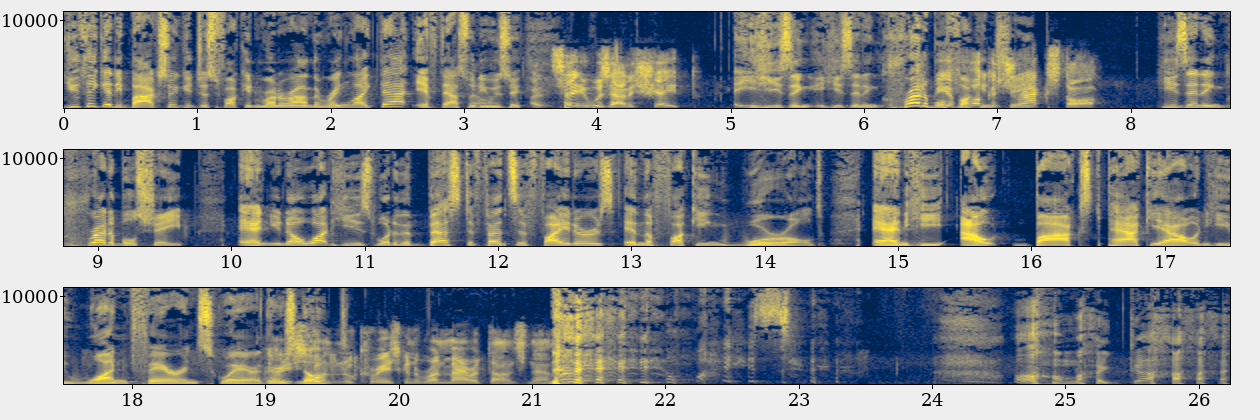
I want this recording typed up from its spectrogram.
you think any boxer could just fucking run around the ring like that if that's what he was doing? I didn't say he was out of shape. He's in, he's in incredible fucking fucking shape. track star. He's in incredible shape. And you know what? He's one of the best defensive fighters in the fucking world. And he outboxed Pacquiao and he won fair and square. I heard There's he's no starting a new career. He's going to run marathons now. Oh my god.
